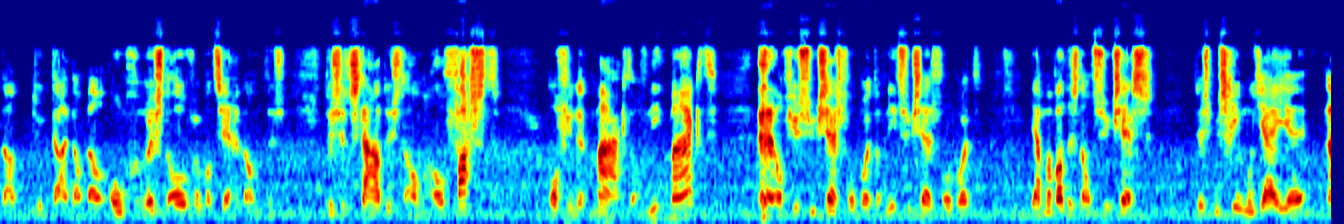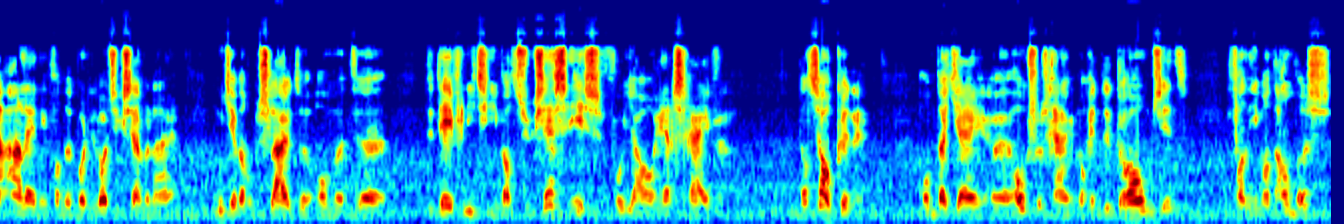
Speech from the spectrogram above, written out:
dan natuurlijk daar dan wel ongerust over. Want zeggen dan dus, dus het staat dus al, al vast of je het maakt of niet maakt. of je succesvol wordt of niet succesvol wordt. Ja, maar wat is dan succes? Dus misschien moet jij je, naar aanleiding van het Body Logic seminar, moet je wel besluiten om het, uh, de definitie wat succes is voor jou herschrijven. Dat zou kunnen. Omdat jij uh, hoogstwaarschijnlijk nog in de droom zit van iemand anders.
